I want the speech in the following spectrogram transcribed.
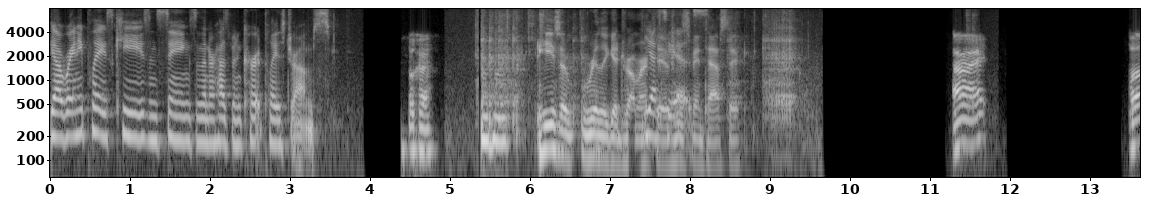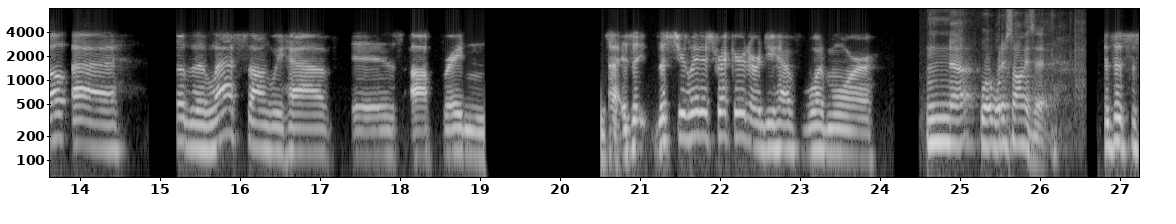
Yeah. Rainey plays keys and sings, and then her husband Kurt plays drums. Okay. Mm-hmm. He's a really good drummer Yes, too. he He's is. fantastic. All right. Well, uh, so the last song we have is off Braden. Uh, is it this your latest record, or do you have one more? No, what what song is it? This is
